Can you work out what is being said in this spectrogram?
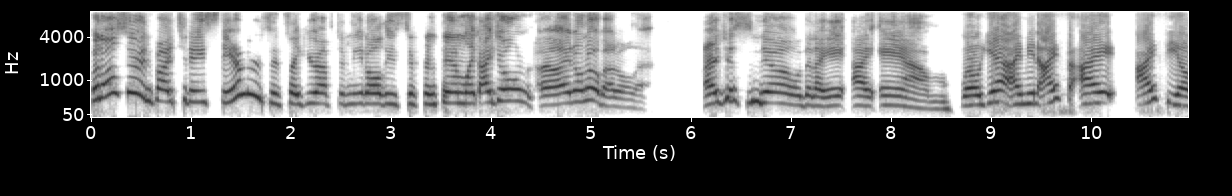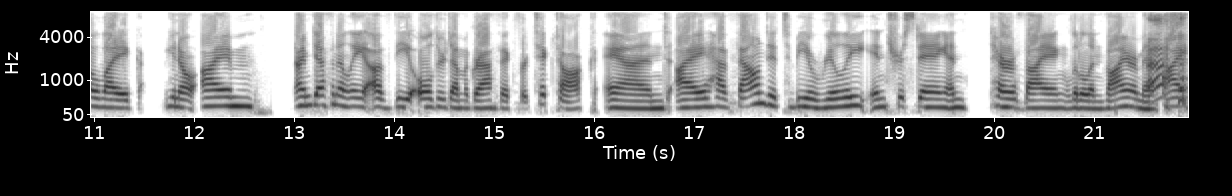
But also, and by today's standards, it's like you have to meet all these different things. Like I don't, I don't know about all that. I just know that I, I am. Well, yeah. I mean, I, I, I feel like you know I'm I'm definitely of the older demographic for TikTok, and I have found it to be a really interesting and terrifying little environment. I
